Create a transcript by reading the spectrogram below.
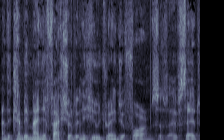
and they can be manufactured in a huge range of forms, as I've said.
